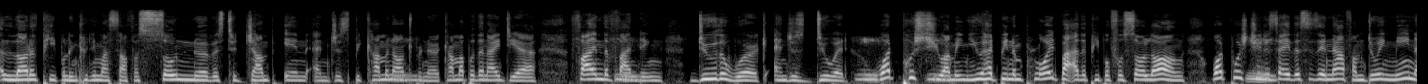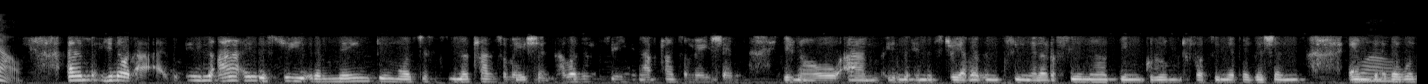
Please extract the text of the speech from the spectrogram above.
a lot of people, including myself, are so nervous to jump in and just become an entrepreneur, come up with an idea, find the funding, do the work, and just do it. What pushed you? I mean, you had been employed by other people for so long. What pushed you to say, this is enough? I'm doing me now. Um, you know, in our industry, the main thing was just, you know, transformation. I wasn't seeing enough transformation, you know, um, in the industry. I wasn't seeing a lot of females being groomed for senior positions. And Wow. there was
